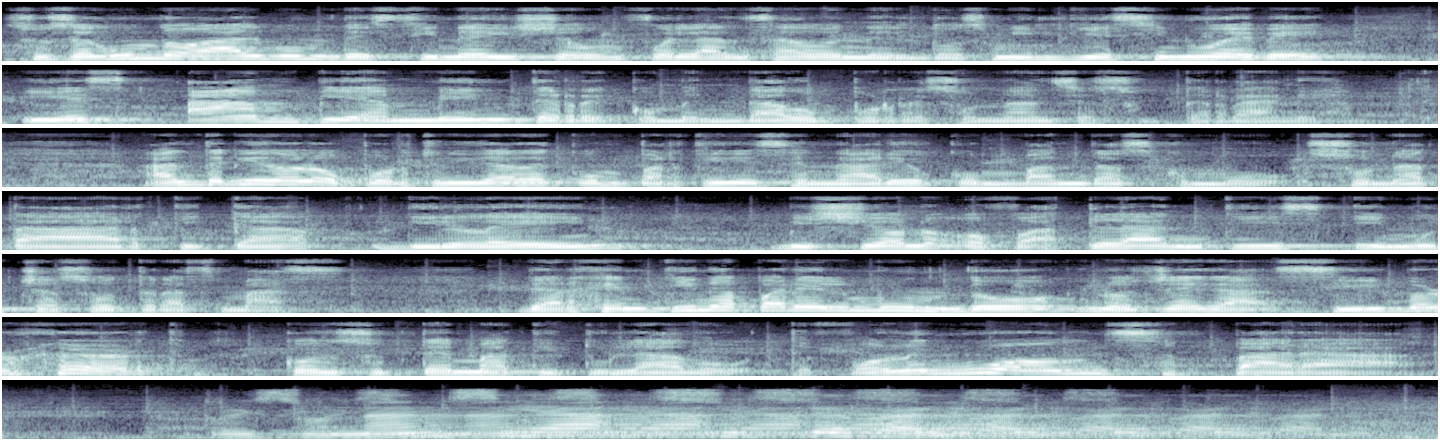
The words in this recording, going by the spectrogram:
su segundo álbum Destination fue lanzado en el 2019 y es ampliamente recomendado por Resonancia Subterránea. Han tenido la oportunidad de compartir escenario con bandas como Sonata Ártica, Delane, Vision of Atlantis y muchas otras más. De Argentina para el mundo nos llega Silver Heart con su tema titulado The Fallen Ones para Resonancia Subterránea.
